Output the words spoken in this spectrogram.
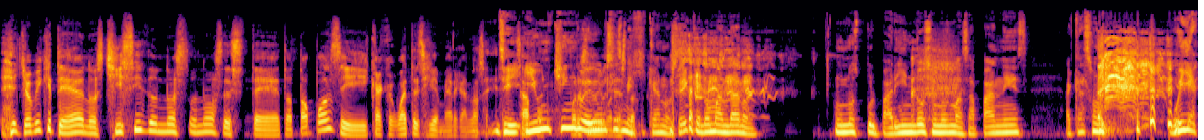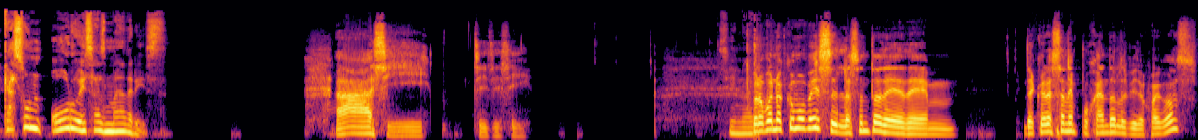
Yo vi que tenía unos chisis, unos, unos este, totopos y cacahuates y merga, no sé. Sí, y un chingo de dulces mexicanos, ¿eh? Que no mandaron. unos pulparindos, unos mazapanes. Acá son. Güey, acá son oro esas madres. Ah, sí. Sí, sí, sí. Pero bueno, ¿cómo ves el asunto de, de, de que ahora están empujando los videojuegos?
